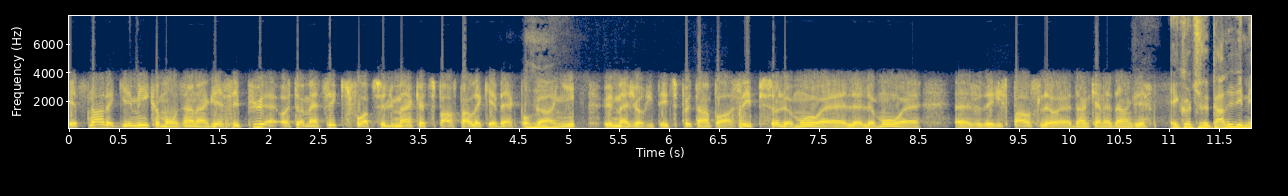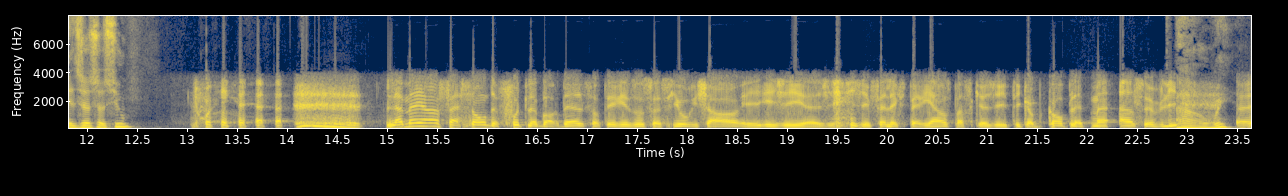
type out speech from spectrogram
it's not a gimme comme on dit en anglais, c'est plus euh, automatique qu'il faut absolument que tu passes par le Québec pour mmh. gagner une majorité. Tu peux t'en passer, puis ça le mot, euh, le, mot, je veux dire, il se passe là dans le Canada anglais. Écoute, tu veux parler des médias sociaux? La meilleure façon de foutre le bordel sur tes réseaux sociaux, Richard, et, euh, j'ai, j'ai, fait l'expérience parce que j'ai été comme complètement enseveli. Ah oui. Euh,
